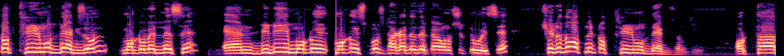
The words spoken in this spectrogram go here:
টপ থ্রির মধ্যে একজন মোটো ম্যাডনেসে and BD moto moto sports ঢাকাতে যেটা অনুষ্ঠিত হয়েছে সেটাতেও আপনি টপ থ্রির মধ্যে একজন। অর্থাৎ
